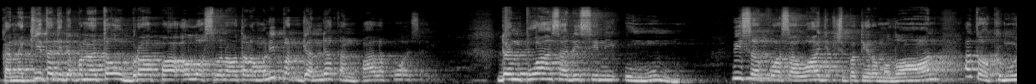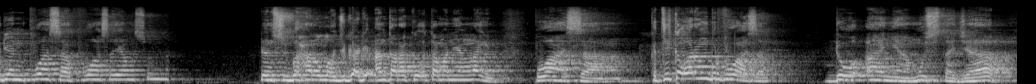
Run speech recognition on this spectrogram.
Karena kita tidak pernah tahu berapa Allah Subhanahu wa taala melipat gandakan pahala puasa ini. Dan puasa di sini umum. Bisa puasa wajib seperti Ramadan atau kemudian puasa-puasa yang sunnah. Dan subhanallah juga di antara keutamaan yang lain, puasa. Ketika orang berpuasa, doanya mustajab.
